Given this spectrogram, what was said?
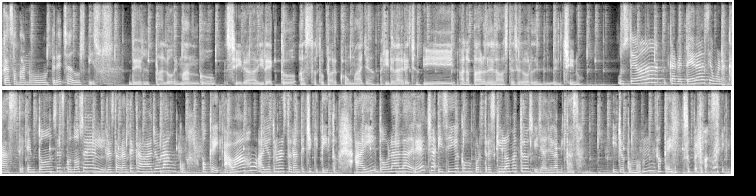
Casa a mano derecha de dos pisos del palo de mango, siga directo hasta topar con Maya, gire a la derecha y a la par del abastecedor del, chino. Usted va carretera hacia Guanacaste, entonces conoce el restaurante Caballo Blanco. Ok, abajo hay otro restaurante chiquitito. Ahí dobla a la derecha y sigue como por tres kilómetros y ya llega a mi casa. Y yo como, mm, ok, súper fácil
